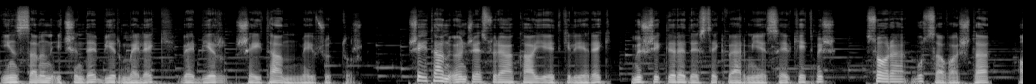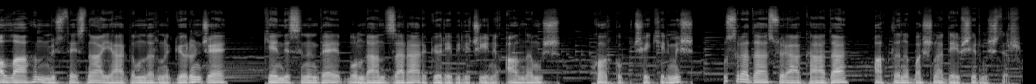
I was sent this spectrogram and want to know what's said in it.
insanın içinde bir melek ve bir şeytan mevcuttur. Şeytan önce Süraka'yı etkileyerek müşriklere destek vermeye sevk etmiş, sonra bu savaşta Allah'ın müstesna yardımlarını görünce kendisinin de bundan zarar görebileceğini anlamış, korkup çekilmiş, bu sırada Süraka'da aklını başına devşirmiştir.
